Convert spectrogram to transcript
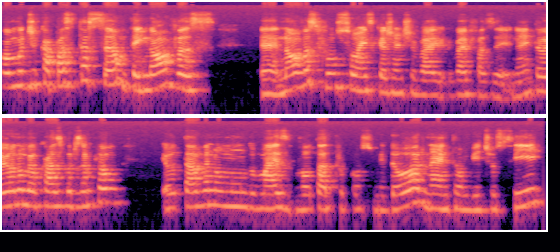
como de capacitação. Tem novas é, novas funções que a gente vai, vai fazer, né? Então, eu, no meu caso, por exemplo, eu estava num mundo mais voltado para o consumidor, né? Então, B2C,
